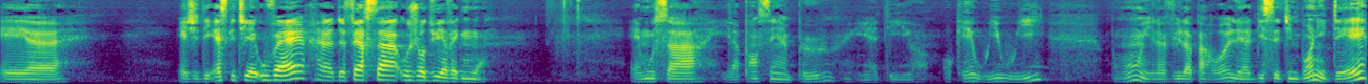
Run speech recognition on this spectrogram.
Et, euh, et je dis, est-ce que tu es ouvert euh, de faire ça aujourd'hui avec moi? Et Moussa, il a pensé un peu, il a dit, OK, oui, oui. Bon, il a vu la parole, il a dit, c'est une bonne idée,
